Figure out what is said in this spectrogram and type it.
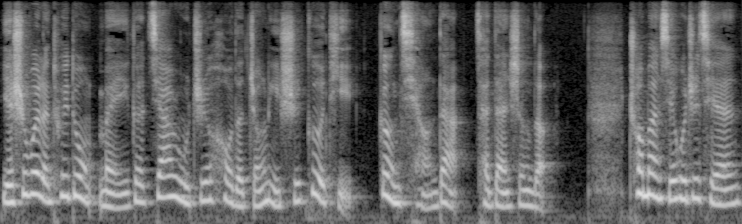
也是为了推动每一个加入之后的整理师个体更强大才诞生的。创办协会之前，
